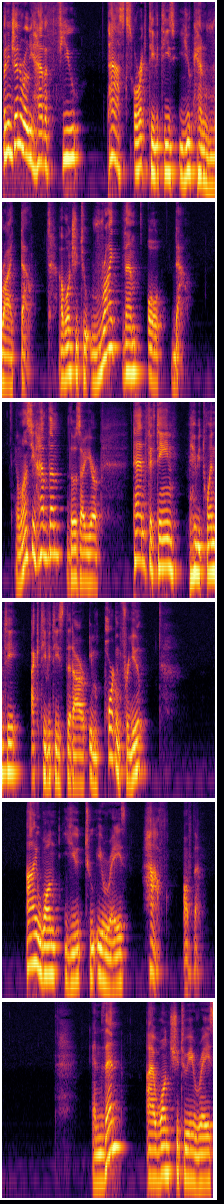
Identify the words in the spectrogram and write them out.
But in general, you have a few tasks or activities you can write down. I want you to write them all down. And once you have them, those are your 10, 15, maybe 20 activities that are important for you. I want you to erase half of them. And then I want you to erase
